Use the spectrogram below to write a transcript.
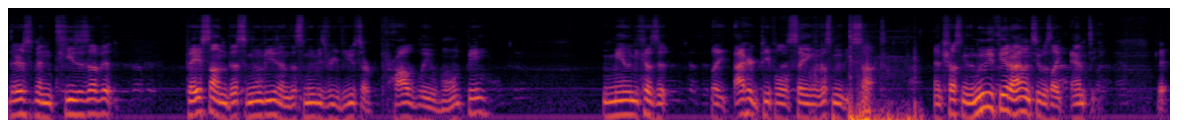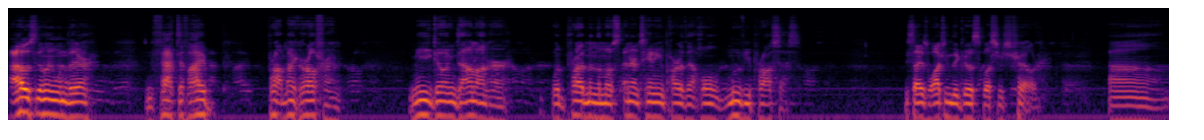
There's been teases of it. Based on this movie and this movie's reviews, there probably won't be. Mainly because it like I heard people saying this movie sucked, and trust me, the movie theater I went to was like empty. I was the only one there. In fact, if I brought my girlfriend, me going down on her would probably been the most entertaining part of that whole movie process. Besides watching the Ghostbusters trailer. Um,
